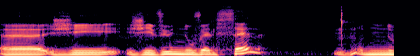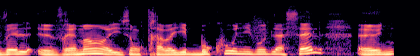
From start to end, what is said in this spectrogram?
euh, j'ai vu une nouvelle selle. Une nouvelle, euh, vraiment, ils ont travaillé beaucoup au niveau de la selle, euh, une-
